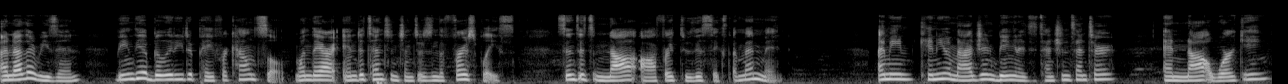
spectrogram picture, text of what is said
Another reason being the ability to pay for counsel when they are in detention centers in the first place, since it's not offered through the Sixth Amendment. I mean, can you imagine being in a detention center and not working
